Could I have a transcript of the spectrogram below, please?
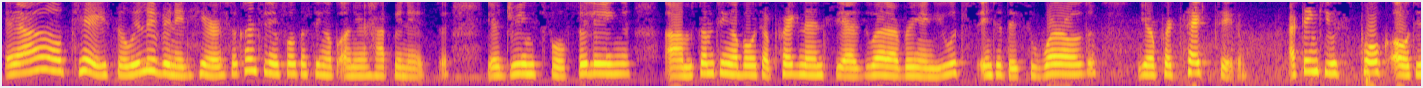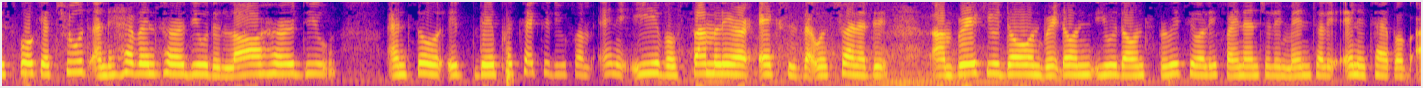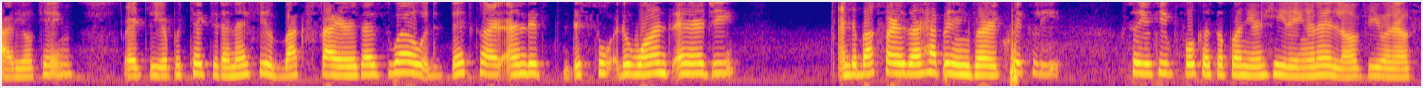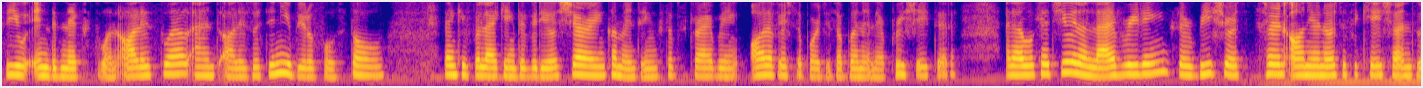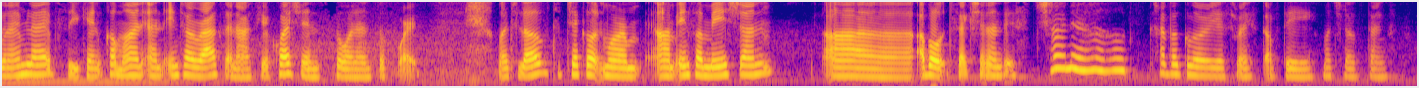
yeah okay so we live in it here. So continue focusing up on your happiness your dreams fulfilling um, something about a pregnancy as well are bringing youths into this world. You're protected. I think you spoke out you spoke your truth and the heavens heard you the law heard you. And so it they protected you from any evil family or exes that was trying to um, break you down break down you down spiritually financially mentally any type of alley okay right? So you're protected and i feel backfires as well with the death card and it's this the wands energy. And the backfires are happening very quickly. So you keep focus upon your healing and i love you and i'll see you in the next one. All is well and all is within you beautiful soul Thank you for liking the video, sharing, commenting, subscribing. All of your support is abundantly appreciated. And I will catch you in a live reading. So be sure to turn on your notifications when I'm live so you can come on and interact and ask your questions, so on and so forth. Much love. To check out more um, information uh, about section on this channel, have a glorious rest of day. Much love. Thanks.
